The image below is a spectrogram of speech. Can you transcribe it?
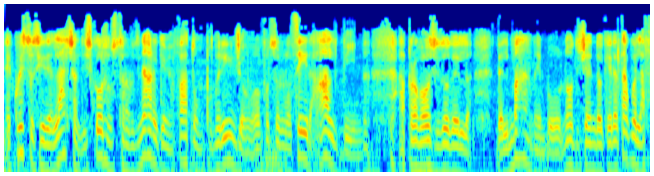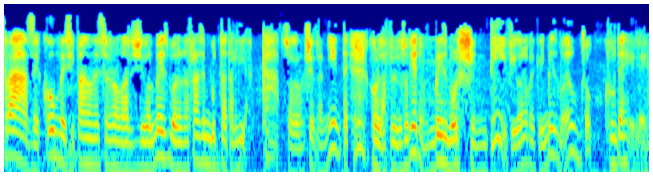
e questo, si riallaccia al discorso straordinario che mi ha fatto un pomeriggio, forse una sera, Alvin, a proposito del, del Moneyball, no? dicendo che in realtà quella frase, come si fa a non essere romantici col baseball, è una frase buttata lì a cazzo, che non c'entra niente con la filosofia di un baseball scientifico, no? perché il baseball è un gioco crudele,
